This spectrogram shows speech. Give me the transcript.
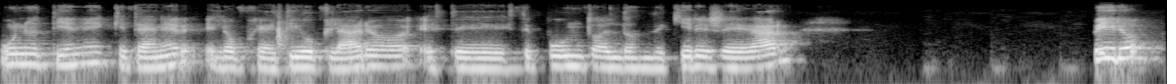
uno tiene que tener el objetivo claro, este, este punto al donde quiere llegar, pero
